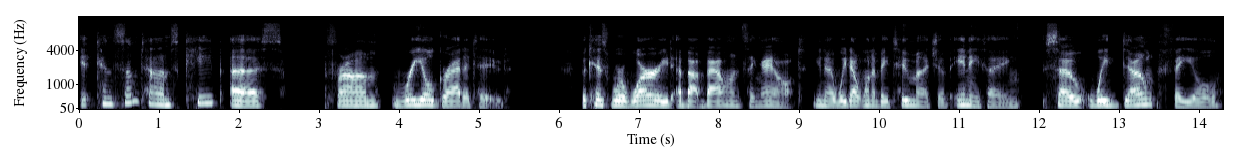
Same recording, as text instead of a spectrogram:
it can sometimes keep us from real gratitude because we're worried about balancing out. You know we don't want to be too much of anything. So we don't feel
